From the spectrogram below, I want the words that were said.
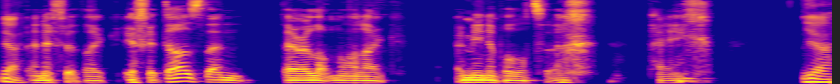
Yeah. and if it like if it does then they're a lot more like amenable to paying. Yeah.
